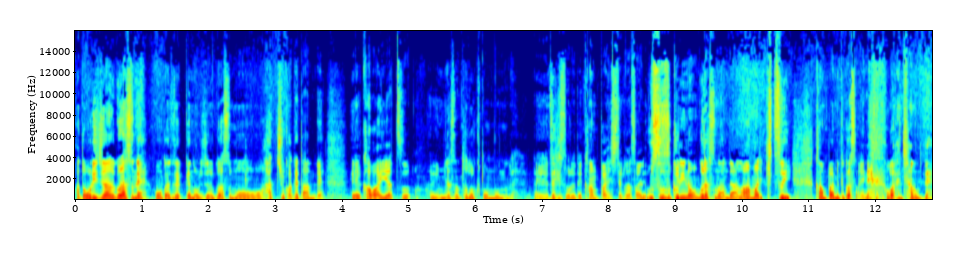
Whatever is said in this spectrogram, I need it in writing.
あとオリジナルグラスね。今回絶景のオリジナルグラスもう発注かけたんで、えー、可愛いやつ、えー、皆さん届くと思うので、えー、ぜひそれで乾杯してくださいね。薄作りのグラスなんで、あの、あんまりきつい乾杯見てくださいね。割れちゃうんで、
